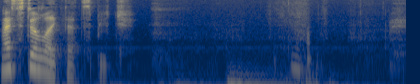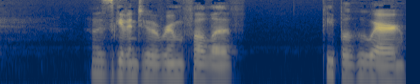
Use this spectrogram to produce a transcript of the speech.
I still like that speech. It was given to a room full of people who are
